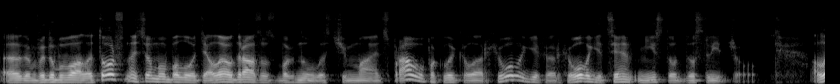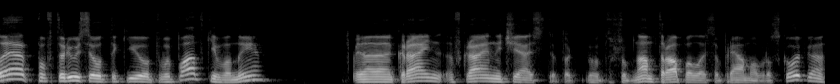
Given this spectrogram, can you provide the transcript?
видобували торф на цьому болоті, але одразу збагнули, з чим мають справу, покликали археологів, і археологи це місто досліджували. Але повторюся, от такі от випадки, вони е, край, вкрай нечасті, так, щоб нам трапилося прямо в розкопі е,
